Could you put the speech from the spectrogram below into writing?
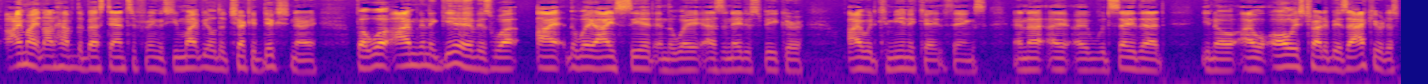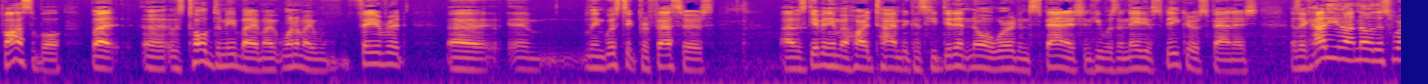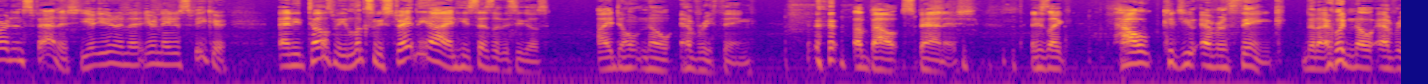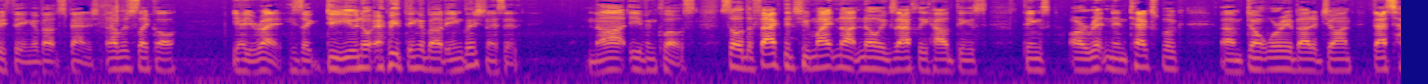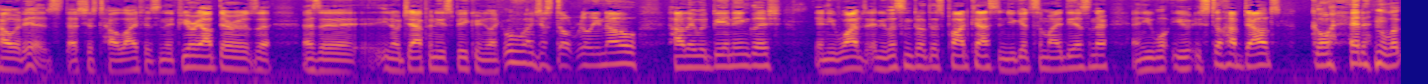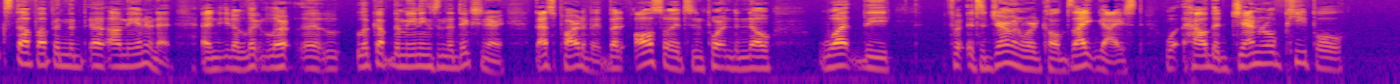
I might not have the best answer for English. You might be able to check a dictionary, but what I'm going to give is what I the way I see it and the way as a native speaker I would communicate things. And I, I would say that you know I will always try to be as accurate as possible. But uh, it was told to me by my one of my favorite uh, um, linguistic professors. I was giving him a hard time because he didn't know a word in Spanish and he was a native speaker of Spanish. I was like, "How do you not know this word in Spanish? You're you're a, you're a native speaker." And he tells me, he looks me straight in the eye, and he says like this. He goes, "I don't know everything about Spanish." And he's like, "How could you ever think that I would know everything about Spanish?" And I was like, "All, yeah, you're right." He's like, "Do you know everything about English?" And I said, "Not even close." So the fact that you might not know exactly how things things are written in textbook um, don't worry about it, John. That's how it is. That's just how life is. And if you're out there as a as a you know Japanese speaker and you're like, oh, I just don't really know how they would be in English, and you watch and you listen to this podcast and you get some ideas in there, and you you, you still have doubts, go ahead and look stuff up in the uh, on the internet, and you know look look, uh, look up the meanings in the dictionary. That's part of it. But also, it's important to know what the it's a German word called Zeitgeist. What, how the general people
